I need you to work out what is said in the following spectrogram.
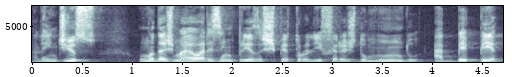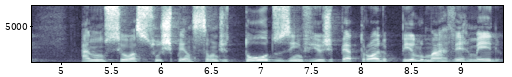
Além disso, uma das maiores empresas petrolíferas do mundo, a BP, anunciou a suspensão de todos os envios de petróleo pelo Mar Vermelho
